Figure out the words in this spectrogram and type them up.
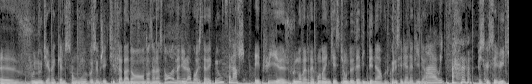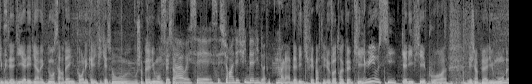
Euh, vous nous direz quels sont vos objectifs là-bas dans, dans un instant. Manuela, vous restez avec nous. Ça marche. Et puis, euh, je vous demanderai de répondre à une question de David Bénard. Vous le connaissez bien, David Ah oui, Puisque c'est lui qui vous a dit, allez, viens avec nous en Sardaigne pour les qualifications au championnat du monde, c'est c'est ça ça, ouais. C'est c'est sur un défi de David, ouais. voilà, David qui fait partie de votre club, qui est lui aussi qualifié pour euh, les championnats du monde.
